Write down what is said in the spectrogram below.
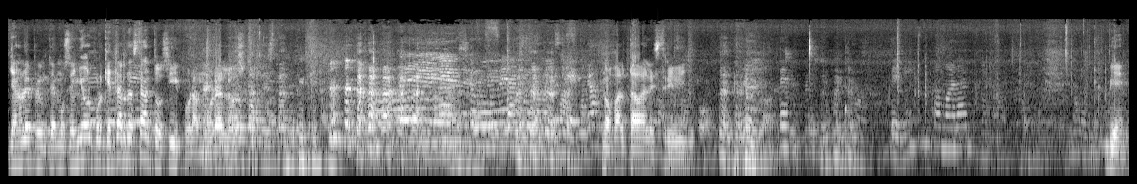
Ya no le preguntemos, Señor, ¿por qué tardas tanto? Sí, por amor a los... No faltaba el estribillo. Bien.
